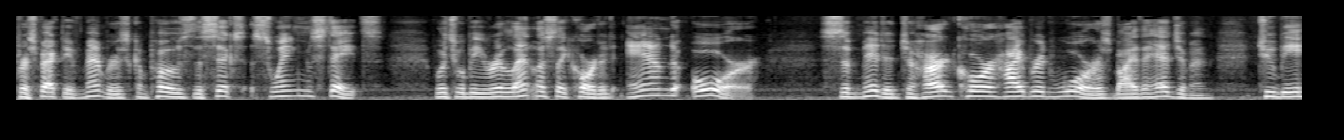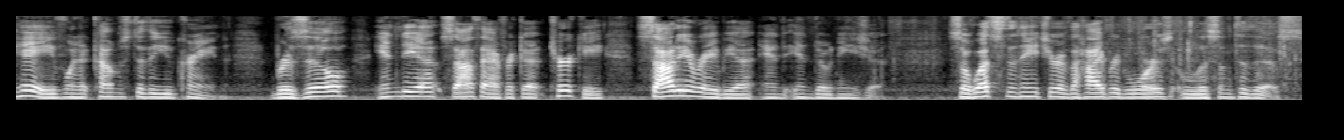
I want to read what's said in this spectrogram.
prospective members compose the six swing states, which will be relentlessly courted and or submitted to hardcore hybrid wars by the hegemon to behave when it comes to the Ukraine. Brazil, India, South Africa, Turkey, Saudi Arabia, and Indonesia. So, what's the nature of the hybrid wars? Listen to this.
